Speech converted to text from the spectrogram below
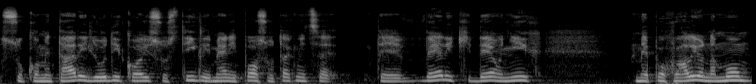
su komentari ljudi koji su stigli meni posle utakmice te veliki deo njih me pohvalio na mom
